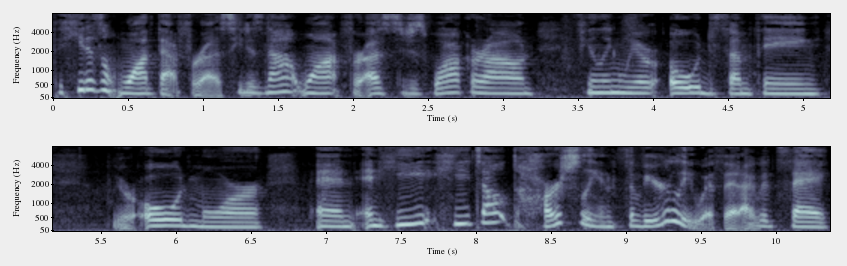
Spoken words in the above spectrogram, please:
that He doesn't want that for us. He does not want for us to just walk around feeling we are owed something, we are owed more. And and He He dealt harshly and severely with it, I would say.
